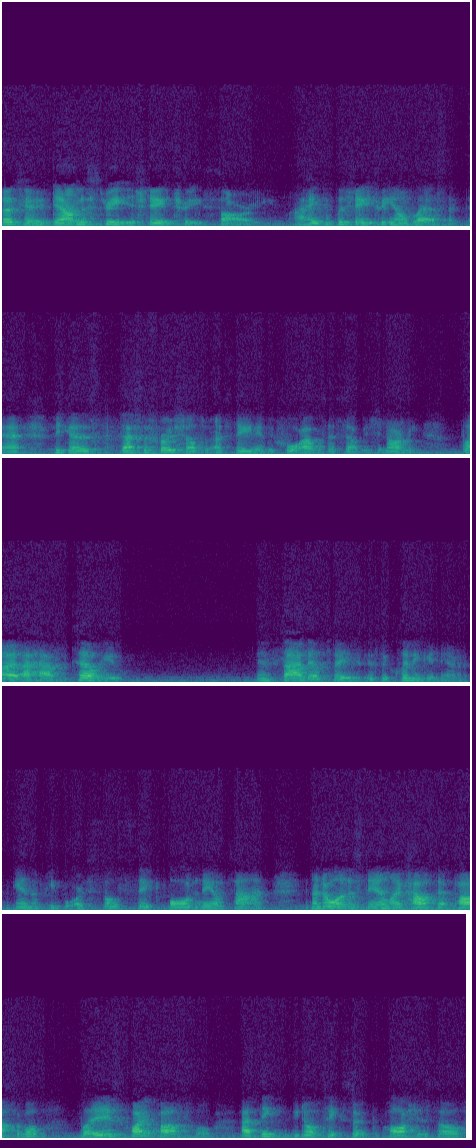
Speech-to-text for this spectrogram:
okay, down the street is shade tree. Sorry, I hate to put Shade Tree on blast like that because that's the first shelter I stayed in before I was at Salvation Army. But I have to tell you, inside that place, it's a clinic in there, and the people are so sick all the damn time. And I don't understand like how is that possible, but it is quite possible. I think you don't take certain precautions. So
